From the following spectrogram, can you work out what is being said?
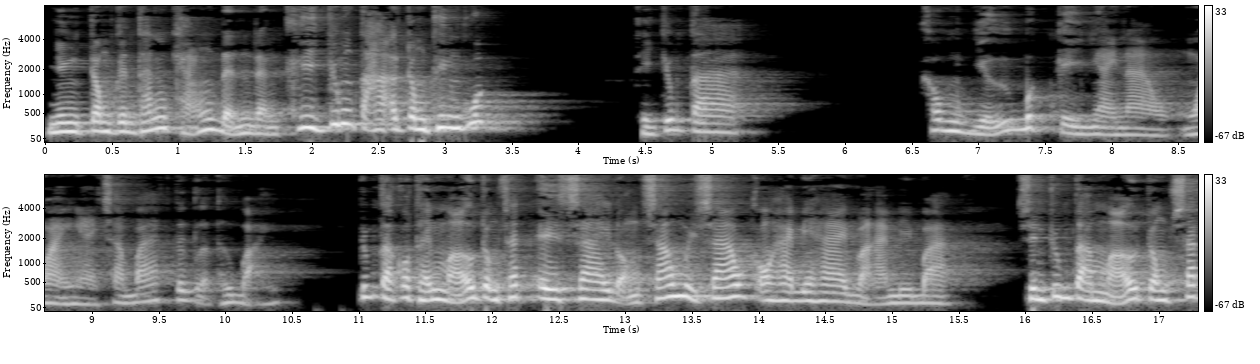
Nhưng trong Kinh Thánh khẳng định rằng Khi chúng ta ở trong thiên quốc, thì chúng ta không giữ bất kỳ ngày nào ngoài ngày sa bát tức là thứ bảy. Chúng ta có thể mở trong sách Ê-sai đoạn 66 câu 22 và 23. Xin chúng ta mở trong sách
